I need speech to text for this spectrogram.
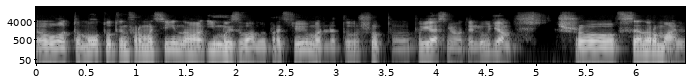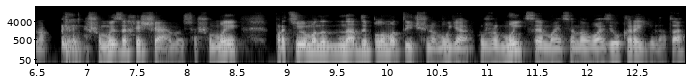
От, тому тут інформаційно і ми з вами працюємо для того, щоб е, пояснювати людям, що все нормально, що ми захищаємося, що ми працюємо на, на дипломатичному. Я кажу, ми це мається на увазі Україна, та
